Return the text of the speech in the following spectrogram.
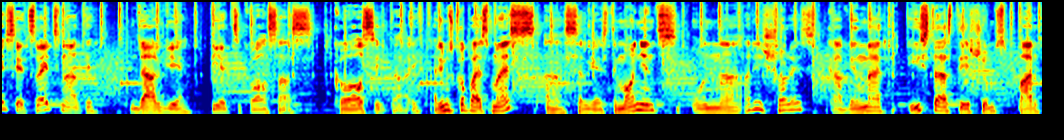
Esiet sveicināti, darbie pieci klausās klausītāji. Ar jums kopā esmu es, Sergejs Timoņins, un arī šoreiz, kā vienmēr, izstāstīšu jums par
